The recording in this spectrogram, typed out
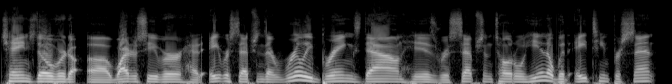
changed over to uh, wide receiver, had eight receptions. That really brings down his reception total. He ended up with 18%,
